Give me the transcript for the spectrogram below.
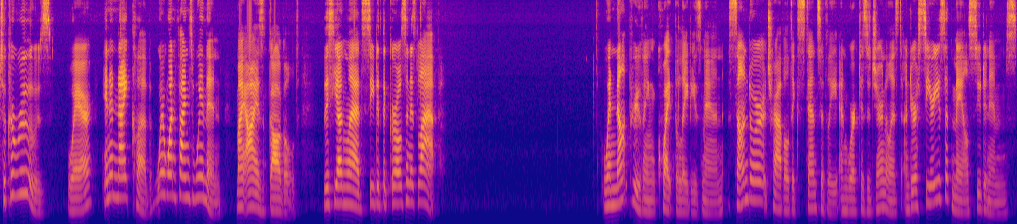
To carouse! Where? In a nightclub, where one finds women. My eyes goggled. This young lad seated the girls in his lap. When not proving quite the ladies' man, Sandor traveled extensively and worked as a journalist under a series of male pseudonyms.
